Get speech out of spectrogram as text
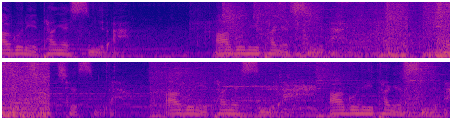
아군이 당했습니다. 아군이 당했습니다. 처치했습니다. 아군이 당했습니다. 아군이 당했습니다.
